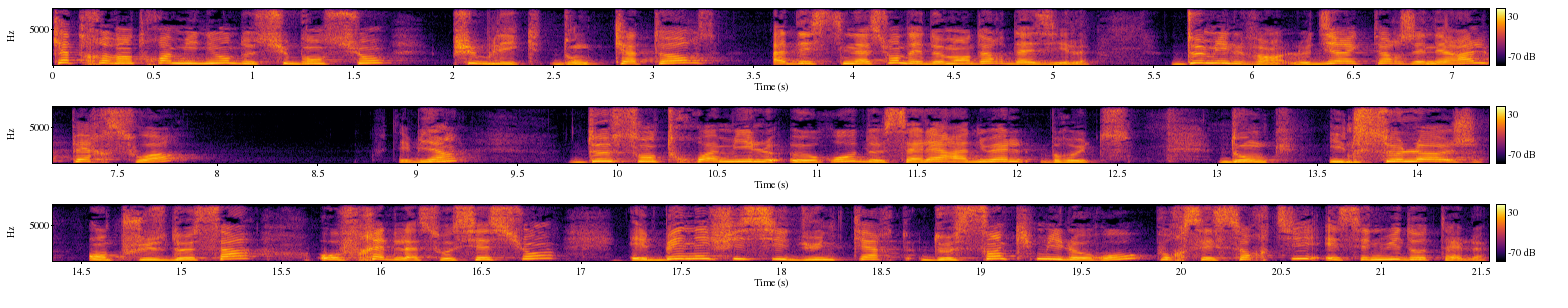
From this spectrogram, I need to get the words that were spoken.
83 millions de subventions publiques, donc 14 à destination des demandeurs d'asile. 2020, le directeur général perçoit, écoutez bien, 203 000 euros de salaire annuel brut. Donc, il se loge en plus de ça aux frais de l'association et bénéficie d'une carte de 5 000 euros pour ses sorties et ses nuits d'hôtel.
